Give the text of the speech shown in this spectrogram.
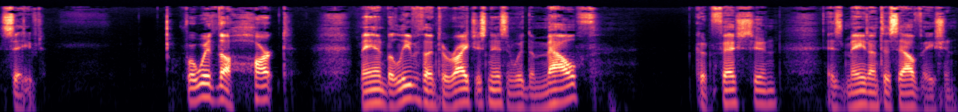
saved. For with the heart man believeth unto righteousness, and with the mouth confession is made unto salvation.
